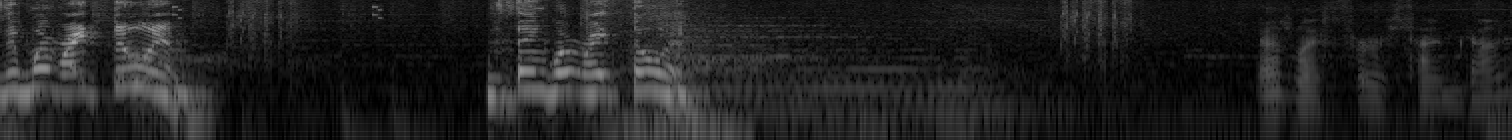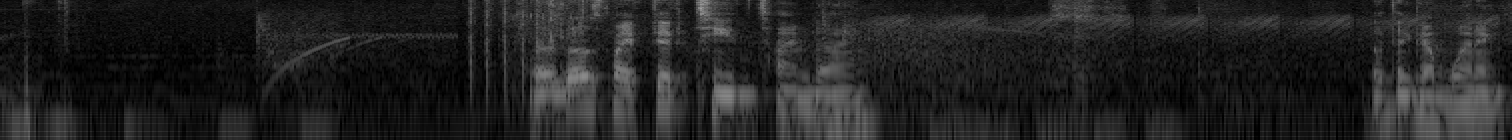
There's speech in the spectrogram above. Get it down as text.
it went right through him. The thing went right through him. That was my first time dying. Uh, that was my 15th time dying. I think I'm winning.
